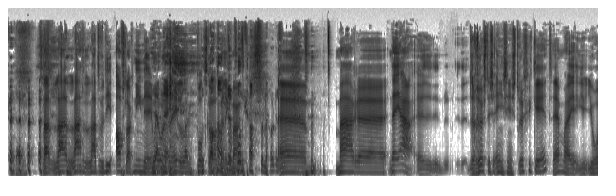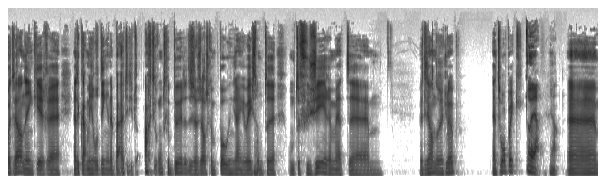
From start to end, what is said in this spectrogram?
eh, la, la, la- laten we die afslag niet nemen. Ja, dat wordt een hele lange podcast, ben ik bang. podcast voor nodig. Ehm, maar, eh, nou ja, eh, de rust is enigszins teruggekeerd. Hè, maar je, je hoort wel in één keer... eh, hè, er kwamen heel veel dingen naar buiten die op de achtergrond gebeurden. Er zou zelfs een poging zijn geweest Ja. om, te, om te fuseren met, ehm, met die andere club. Anthropic. oh ja, ja. Ehm,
